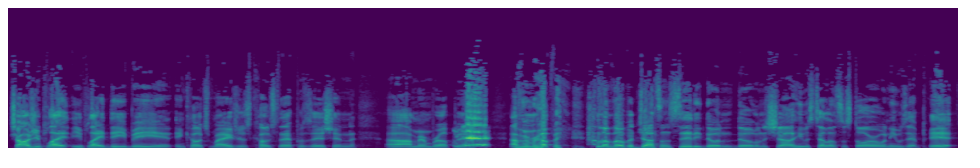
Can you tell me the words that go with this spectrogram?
Charles, you played you played DB, and Coach Majors coached that position. Uh, I remember up in I remember up in, I remember up in Johnson City doing doing the show. He was telling us a story when he was at Pitt,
